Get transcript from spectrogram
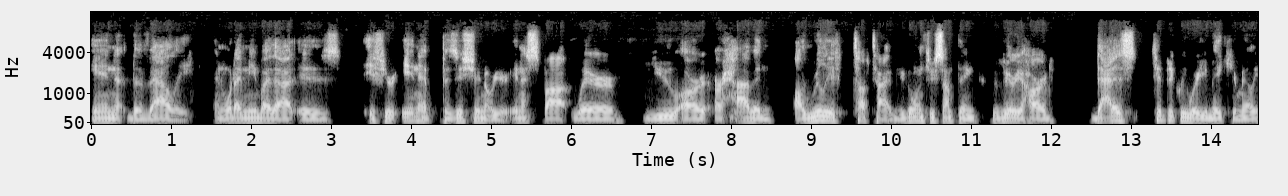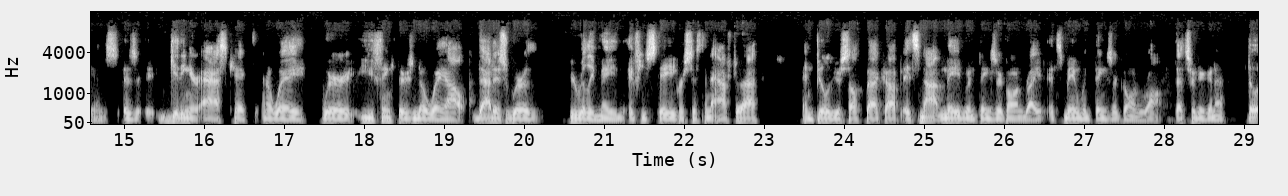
in the valley. And what I mean by that is if you're in a position or you're in a spot where you are, are having a really tough time, you're going through something very hard, that is typically where you make your millions is eh, getting your ass kicked in a way where you think there's no way out. That is where you're really made if you stay persistent after that and build yourself back up. It's not made when things are going right. It's made when things are going wrong. That's when you're going to,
